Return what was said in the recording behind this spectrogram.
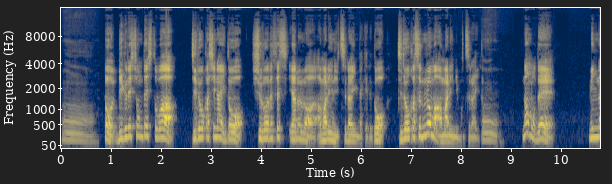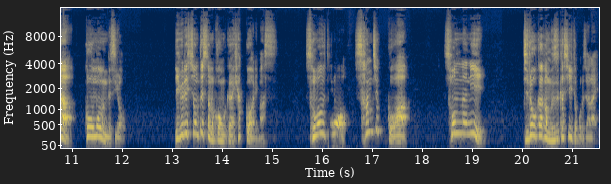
うん。と、リグレッションテストは自動化しないと手動でやるのはあまりに辛いんだけれど、自動化するのもあまりにも辛いと。うん。なので、みんなこう思うんですよ。リグレッションテストの項目が100個あります。そのうちの30個は、そんなに自動化が難しいところじゃない。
